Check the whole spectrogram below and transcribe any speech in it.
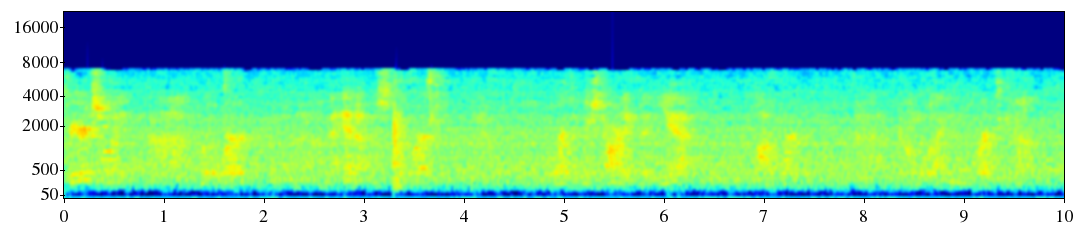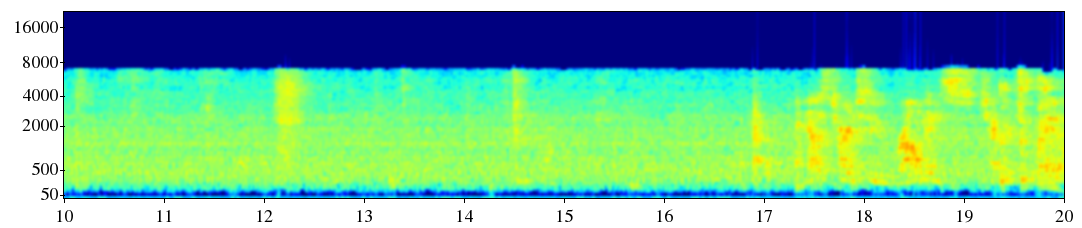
spiritually uh, for the work uh, ahead of us, the work, the work that we started, but yet a lot of work uh, on the way, work to come. Now let's turn to Romans chapter 12.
